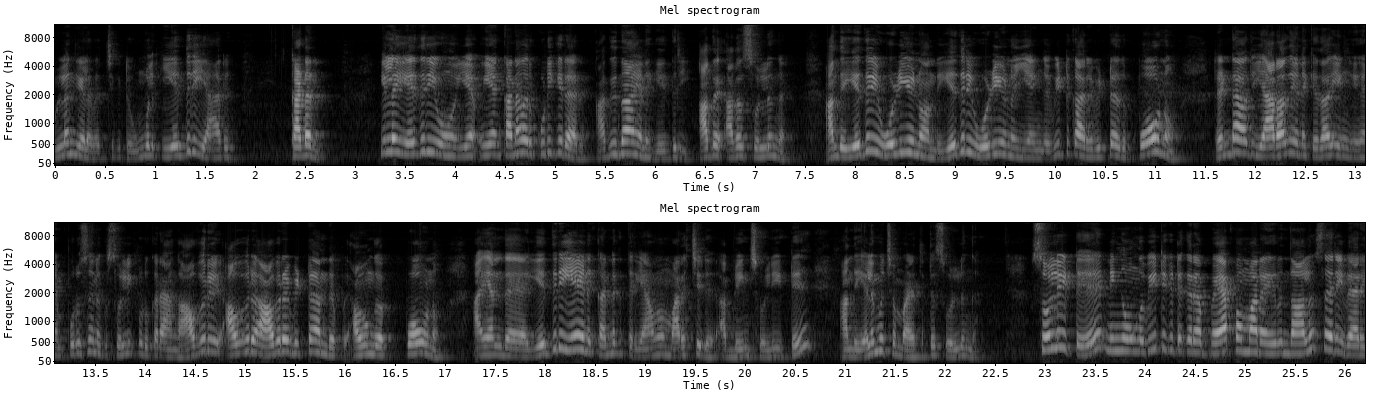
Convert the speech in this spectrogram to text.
உள்ளங்கையில் வச்சுக்கிட்டு உங்களுக்கு எதிரி யார்? கடன். இல்லை எதிரி என் என் கணவர் குடிக்கிறாரு. அதுதான் எனக்கு எதிரி. அதை அதை சொல்லுங்கள் அந்த எதிரி ஒழியணும் அந்த எதிரி ஒழியணும் எங்கள் வீட்டுக்காரை விட்டு அது போகணும். ரெண்டாவது யாராவது எனக்கு ஏதாவது எங்கள் என் புருஷனுக்கு சொல்லி கொடுக்குறாங்க அவர் அவர் அவரை விட்டு அந்த அவங்க போகணும். அந்த எதிரியே எனக்கு கண்ணுக்கு தெரியாமல் மறைச்சிடு அப்படின்னு சொல்லிட்டு அந்த எலுமிச்சம்பழத்திட்ட சொல்லுங்கள் சொல்லிவிட்டு நீங்கள் உங்கள் வீட்டுக்கிட்ட இருக்கிற வேப்ப மரம் இருந்தாலும் சரி வேறு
